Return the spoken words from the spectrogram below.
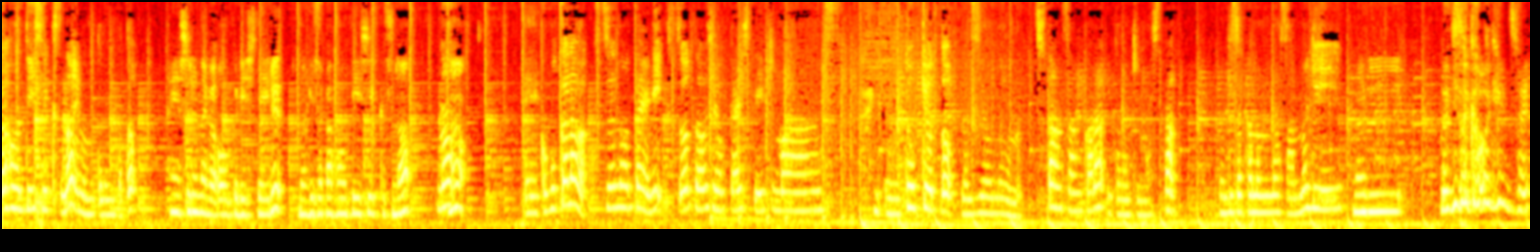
坂46の今本蓮香と、林瑠奈がお送りしている、乃木坂46の、の、の、えーここからは普通のお便り、普通歌を紹介していきます。えー東京都ラジオネーム、チタンさんからいただきました。乃木坂の皆さん、乃木乃木、乃木坂は現在、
